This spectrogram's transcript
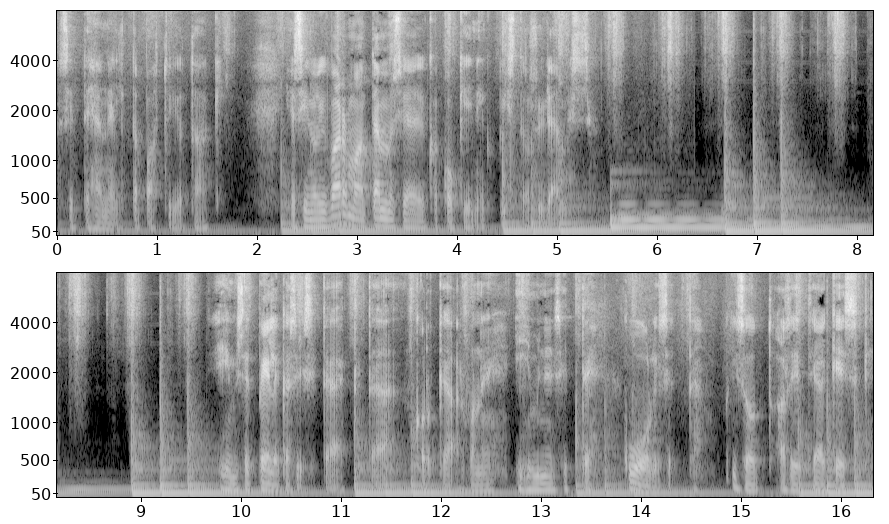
sitten hänelle tapahtui jotakin. Ja siinä oli varmaan tämmöisiä, joka koki niin kuin pistoa sydämessä. Ihmiset pelkäsi sitä, että tämä korkea-arvoinen ihminen sitten kuolisi, että isot asiat jää kesken.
